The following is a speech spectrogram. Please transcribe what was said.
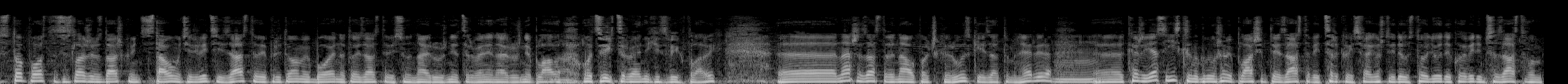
100% se slažem s Daškovim stavom u Ćirilici i zastavi, pri tome boje na toj zastavi su najružnije crvene, najružnije plava od svih crvenih i svih plavih. E, naša zastava je naopačka ruske i zato me nervira. E, kaže, ja se iskreno gnušam i plašim te zastave i crkve i svega što ide uz to ljude koje vidim sa zastavom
